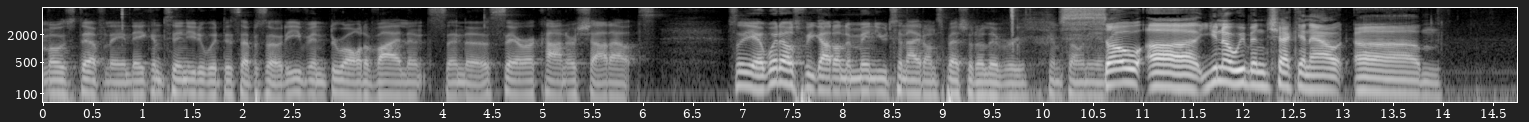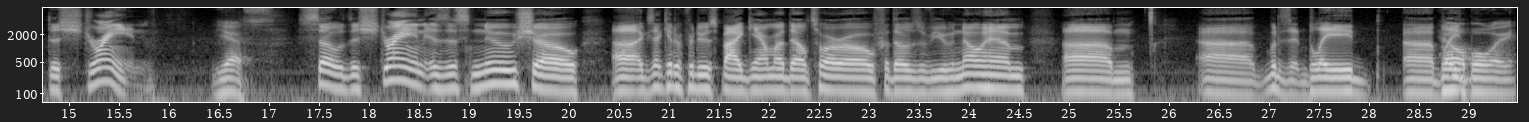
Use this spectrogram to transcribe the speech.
Most definitely, and they continued with this episode, even through all the violence and the Sarah Connor shout outs. So yeah, what else we got on the menu tonight on special delivery, Kimsonian? so uh, you know we've been checking out um, the Strain. yes. So the Strain is this new show, uh, executive produced by Guillermo del Toro. For those of you who know him, um, uh, what is it? Blade. Uh, Blade. Hellboy,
